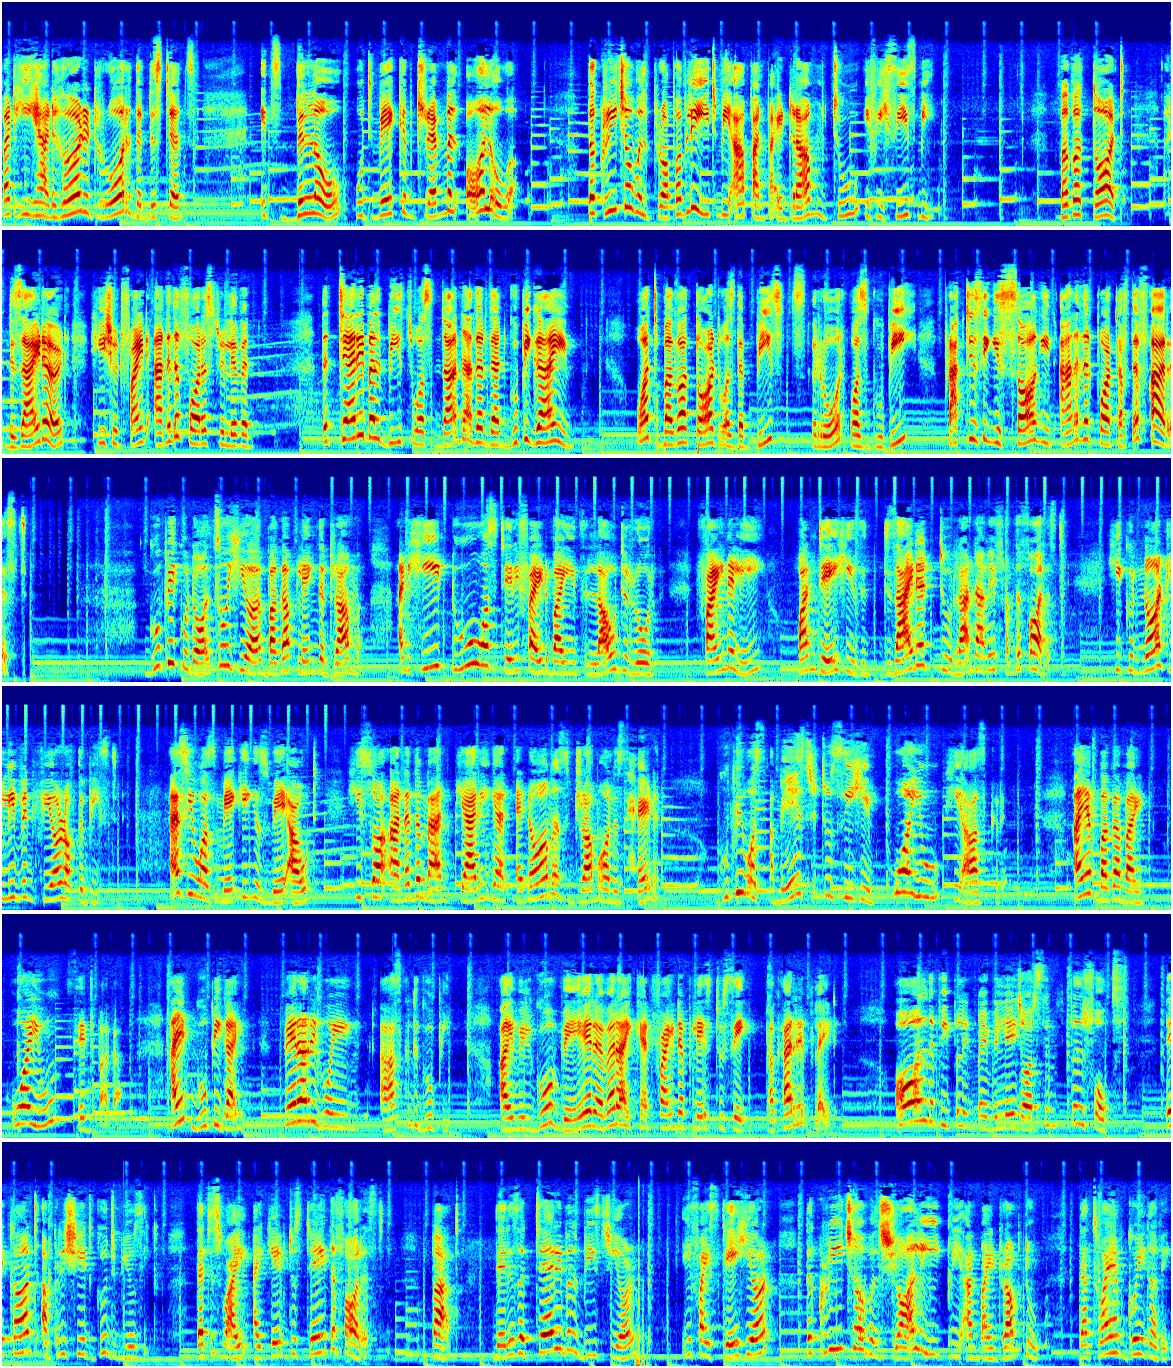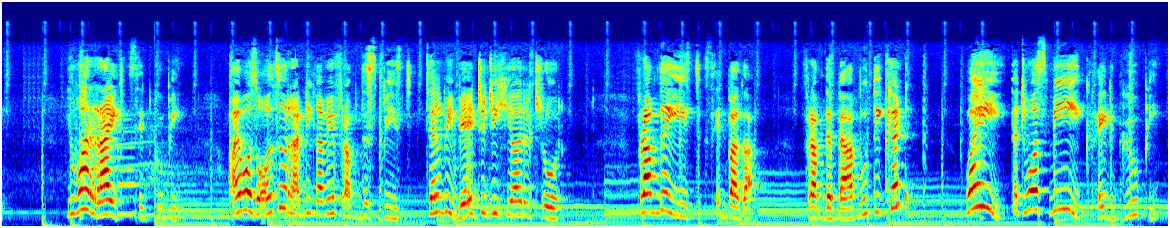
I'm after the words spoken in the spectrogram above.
but he had heard it roar in the distance. Its bellow would make him tremble all over. The creature will probably eat me up and my drum too if he sees me. Bagha thought decided he should find another forest to live in. The terrible beast was none other than Goopy Gyne. What Bagha thought was the beast's roar was Goopy practicing his song in another part of the forest. Goopy could also hear Bagha playing the drum, and he too was terrified by its loud roar. Finally, one day he decided to run away from the forest. He could not live in fear of the beast. As he was making his way out, he saw another man carrying an enormous drum on his head Goopy was amazed to see him. Who are you? he asked. I am Bagha Byne. Who are you? said Bagha. I am Goopy Gyne. Where are you going? asked Goopy. I will go wherever I can find a place to stay, Bagha replied. All the people in my village are simple folks. They can't appreciate good music. That is why I came to stay in the forest. But there is a terrible beast here if I stay here, the creature will surely eat me and my drum too. That's why I'm going away. You are right, said Goopy. I was also running away from this beast. Tell me, where did you hear it roar? From the east, said Bagha. From the bamboo thicket? Why, that was me, cried Goopy.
